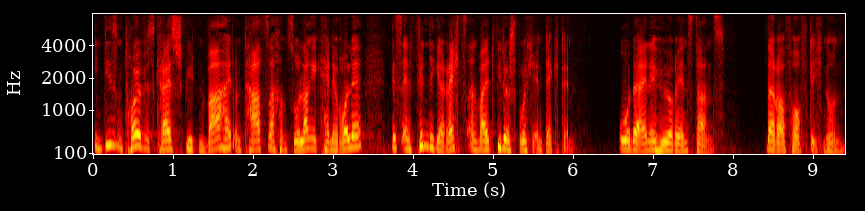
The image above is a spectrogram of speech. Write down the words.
In diesem Teufelskreis spielten Wahrheit und Tatsachen so lange keine Rolle, bis ein findiger Rechtsanwalt Widersprüche entdeckte. Oder eine höhere Instanz. Darauf hoffte ich nun.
